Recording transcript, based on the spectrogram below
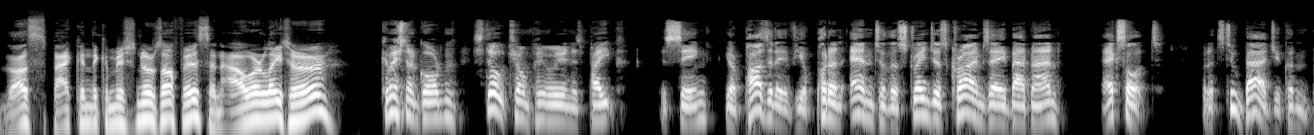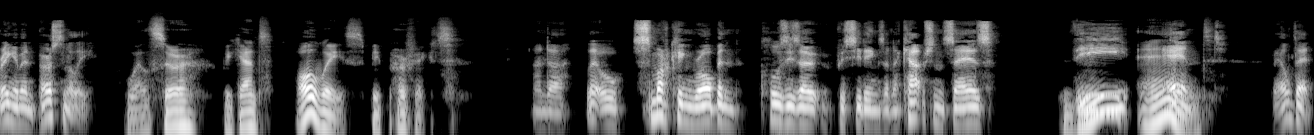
thus back in the commissioner's office an hour later. Commissioner Gordon, still chomping away in his pipe, is saying, You're positive you'll put an end to the strangest crimes, eh, Batman? Excellent. But it's too bad you couldn't bring him in personally. Well, sir, we can't always be perfect. And a little smirking Robin closes out proceedings, and a caption says, The end. Well then,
